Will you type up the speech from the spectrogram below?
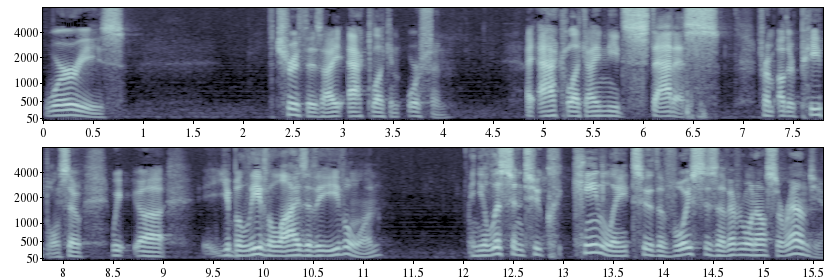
worries. The truth is, I act like an orphan. I act like I need status from other people. So we, uh, you believe the lies of the evil one, and you listen too keenly to the voices of everyone else around you.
